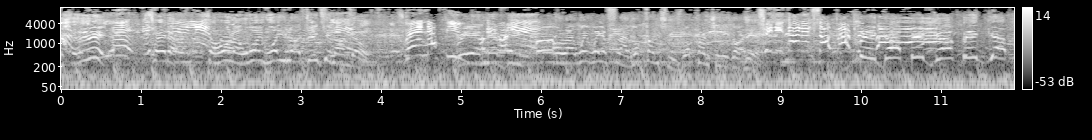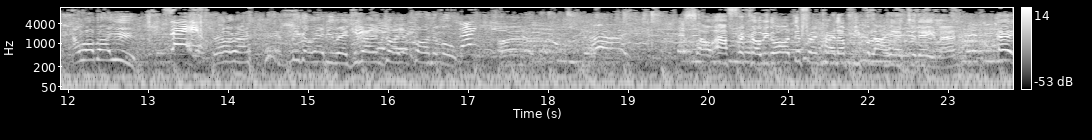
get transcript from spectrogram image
It's lit. Lit. Straight up. It's lit. So hold on. What, what you lot drinking on though? Wray nephew. Wray nephew. All right, wait, where your flag? What countries? What country we got here? Trinidad and South Africa. Big up, big up, big up. And what about you? Same. All right, big up anyways. You gotta enjoy your carnival. Thank you. All right. We got all different kind of people out here today, man. Hey,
